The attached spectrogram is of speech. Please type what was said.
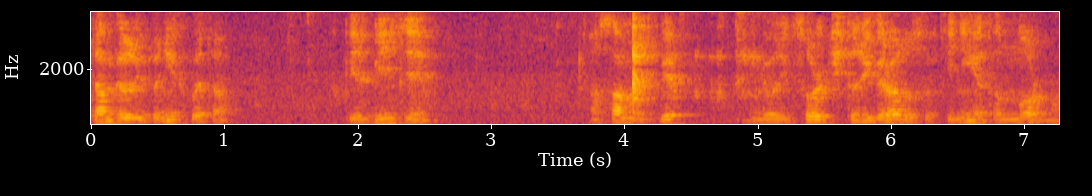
Там, говорит, у них в этом, в Киргизии, а сам Узбек, говорит, 44 градуса в тени это норма.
